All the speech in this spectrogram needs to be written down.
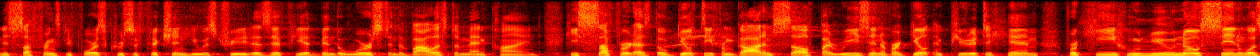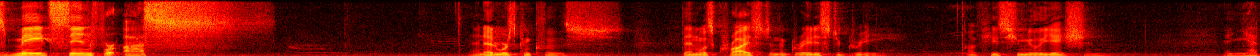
In his sufferings before his crucifixion, he was treated as if he had been the worst and the vilest of mankind. He suffered as though guilty from God himself by reason of our guilt imputed to him, for he who knew no sin was made sin for us. And Edwards concludes Then was Christ in the greatest degree of his humiliation, and yet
